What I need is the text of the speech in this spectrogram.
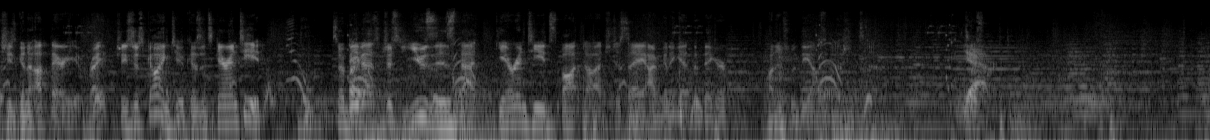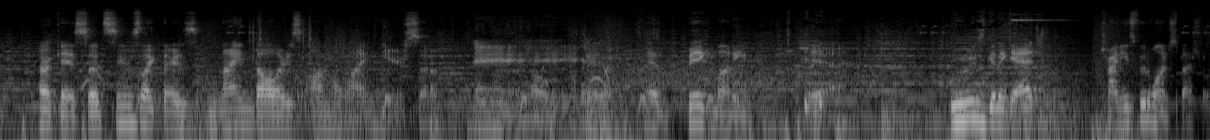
she's gonna up air you, right? She's just going to, because it's guaranteed. So. Bbatts just uses that guaranteed spot dodge to say, I'm gonna get the bigger punish with the up smash instead. Yeah. Okay, so it seems like there's nine dollars on the line here. So Hey. Oh, yeah, big money. Yeah, Who's gonna get Chinese food lunch special?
